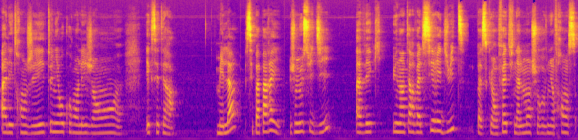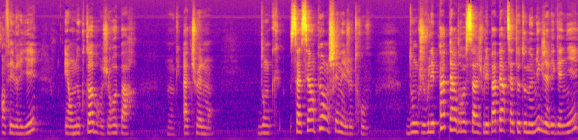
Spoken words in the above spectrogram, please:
à l'étranger, tenir au courant les gens, euh, etc. Mais là, c'est pas pareil. Je me suis dit, avec une intervalle si réduite, parce qu'en fait, finalement, je suis revenue en France en février et en octobre, je repars. Donc, actuellement. Donc, ça s'est un peu enchaîné, je trouve. Donc je voulais pas perdre ça, je voulais pas perdre cette autonomie que j'avais gagnée,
